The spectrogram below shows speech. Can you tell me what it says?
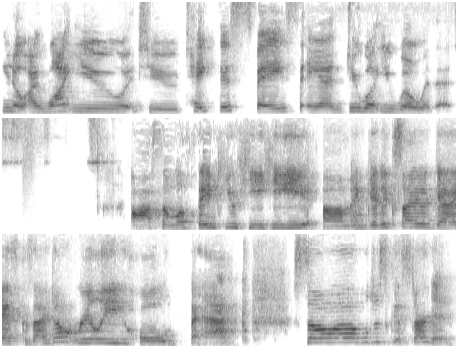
you know, I want you to take this space and do what you will with it. Awesome. Well, thank you, Hee Hee. Um, and get excited, guys, because I don't really hold back. So uh, we'll just get started.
